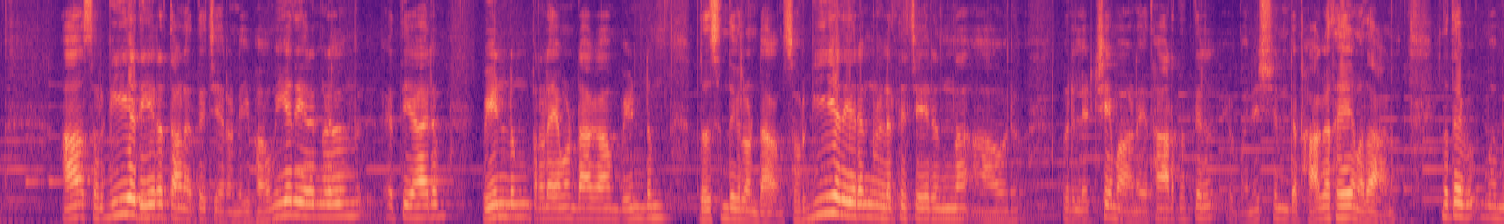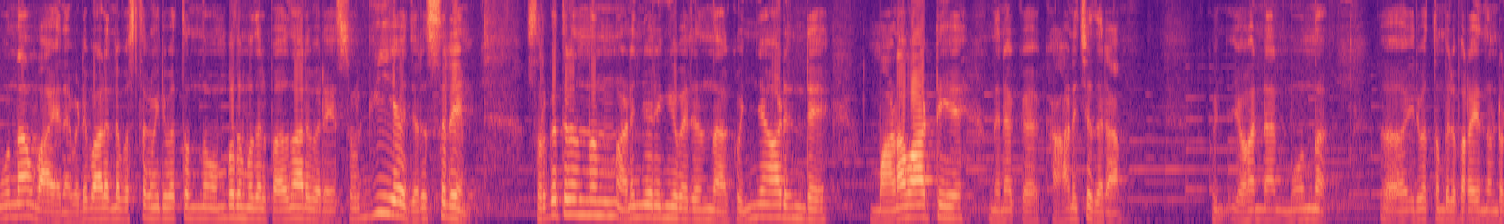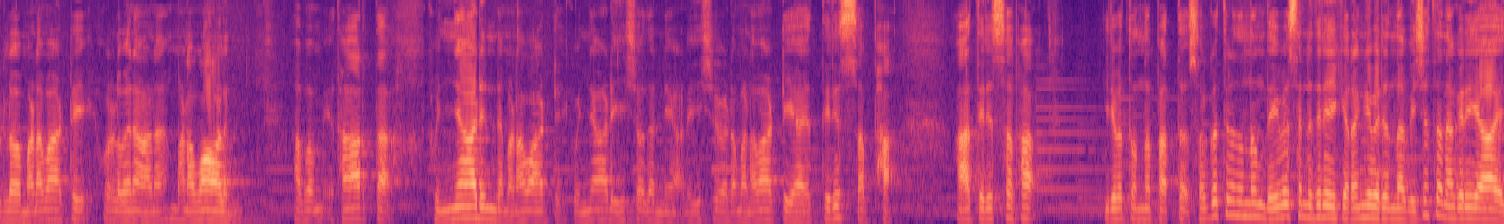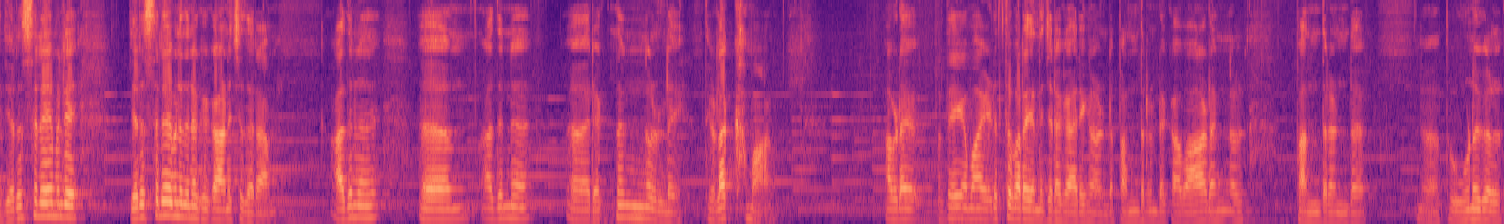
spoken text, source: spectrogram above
ആ സ്വർഗീയ തീരത്താണ് എത്തിച്ചേരേണ്ടത്. ഈ ഭൗമിക തീരങ്ങളിൽ എത്തിയാലും വീണ്ടും പ്രളയമുണ്ടാകാം വീണ്ടും പ്രതിസന്ധികളുണ്ടാകാം. സ്വർഗീയ തീരങ്ങളിൽ എത്തിച്ചേരുന്ന ആ ഒരു ഒരു ലക്ഷ്യമാണ്. യഥാർത്ഥത്തിൽ മനുഷ്യന്റെ ഭാഗധേയം അതാണ്. ഇന്നത്തെ മൂന്നാം വായന വെടിപാടിന്റെ പുസ്തകം ഇരുപത്തൊന്ന് ഒമ്പത് മുതൽ പതിനാല് വരെ സ്വർഗീയ ജെറുസലേം. സ്വർഗത്തിൽ നിന്നും അണിഞ്ഞൊരുങ്ങി വരുന്ന കുഞ്ഞാടിന്റെ മണവാട്ടിയെ നിനക്ക് കാണിച്ചു തരാം. യോഹന്നാൻ മൂന്ന് ഇരുപത്തൊമ്പതിൽ പറയുന്നുണ്ടല്ലോ മണവാട്ടി ഉള്ളവനാണ് മണവാളൻ. അപ്പം യഥാർത്ഥ കുഞ്ഞാടിന്റെ മണവാട്ടി കുഞ്ഞാട് ഈശോ തന്നെയാണ്. ഈശോയുടെ മണവാട്ടിയായ തിരുസഭ. ആ തിരുസഭ ഇരുപത്തൊന്ന് പത്ത്. സ്വർഗത്തിൽ നിന്നും ദൈവസന്നിധിയിലേക്ക് ഇറങ്ങി വരുന്ന വിശുദ്ധ നഗരിയായ ജെറുസലേമിലെ ജെറുസലേമിൽ നിനക്ക് കാണിച്ചു തരാം. അതിന് അതിന് രക്തങ്ങളുടെ തിളക്കമാണ്. അവിടെ പ്രത്യേകമായി എടുത്തു പറയുന്ന ചില കാര്യങ്ങളുണ്ട്. പന്ത്രണ്ട് കവാടങ്ങൾ പന്ത്രണ്ട് തൂണുകൾ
